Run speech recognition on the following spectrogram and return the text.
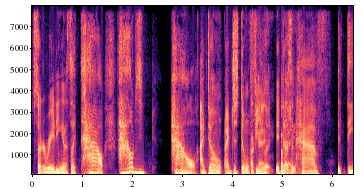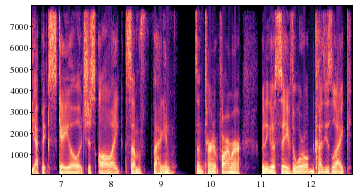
started reading and it's like, how? How did how? I don't. I just don't feel it. It okay. doesn't have the epic scale. It's just all like some fucking some turnip farmer going to go save the world because he's like,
